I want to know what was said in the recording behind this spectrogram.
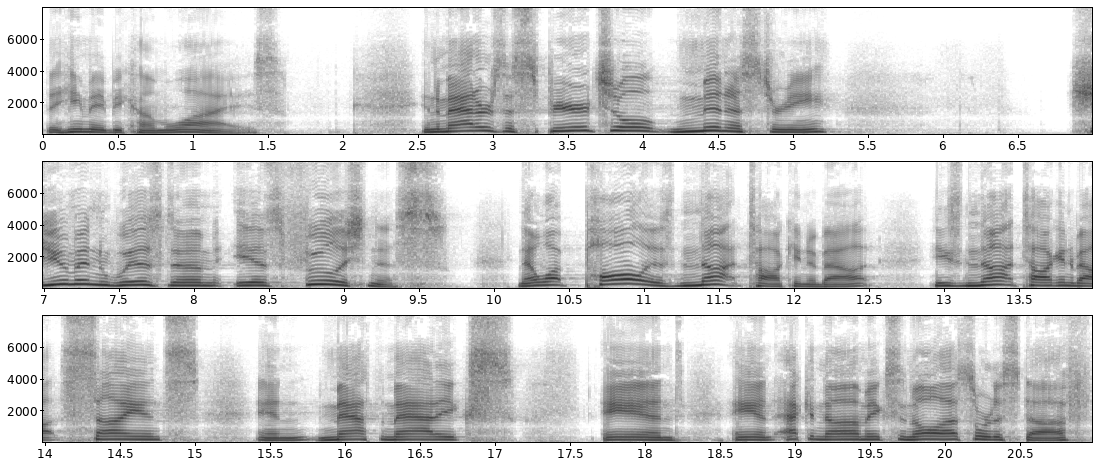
that he may become wise. In the matters of spiritual ministry, human wisdom is foolishness. Now, what Paul is not talking about, he's not talking about science and mathematics and, and economics and all that sort of stuff.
